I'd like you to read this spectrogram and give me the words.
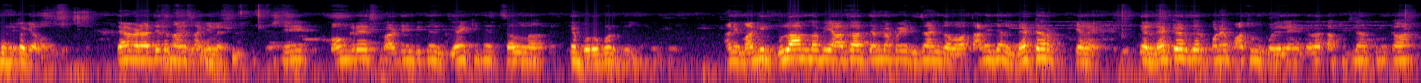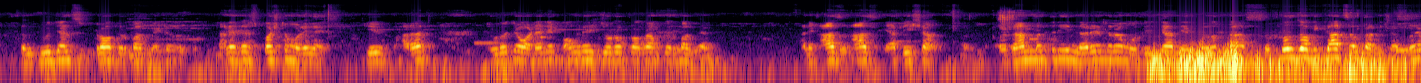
मुक्त केला त्या वेळाचेरच हांवें सांगिल्लें की काँग्रेस पार्टी भितर जें कितें चलना तें बरोबर न्ही आनी मागीर गुलाम नबी आझाद जेन्ना पळय रिजायन जालो ताणें जें लॅटर केलें तें लॅटर जर कोणें वाचून पळयलें जाल्यार तातूंतल्यान तुमकां कन्क्लुजन्स ड्रॉ करपाक मेळटले ताणें जर स्पश्ट म्हणिल्लें की भारत जोडोच्या वाड्याचेर काँग्रेस जोडो प्रोग्राम करपाक जाय आणि आज आज या देशात प्रधानमंत्री नरेंद्र मोदींच्या नेतृत्वात सतत जो विकास चलता देशात म्हणजे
